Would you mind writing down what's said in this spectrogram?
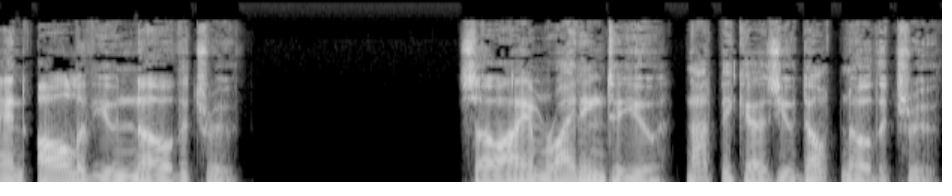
And all of you know the truth. So I am writing to you not because you don't know the truth,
